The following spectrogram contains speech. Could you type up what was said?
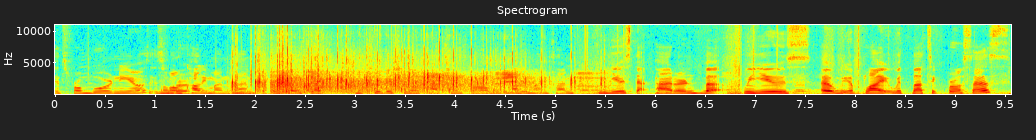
it's from Borneo. It's okay. from Kalimantan. So it's like the traditional pattern from Kalimantan. We use that pattern, but we use uh, we apply it with batik process.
